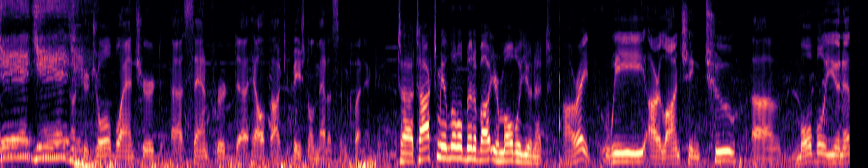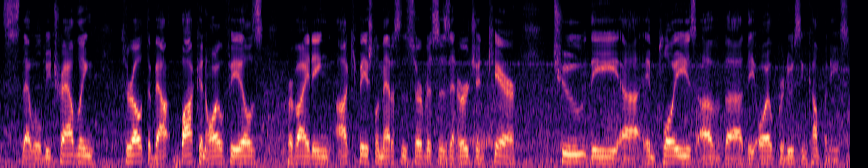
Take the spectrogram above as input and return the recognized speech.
Yeah, yeah, yeah. Dr. Joel Blanchard, uh, Sanford uh, Health Occupational Medicine Clinic. Uh, talk to me a little bit about your mobile unit. All right, we are launching two uh, mobile units that will be traveling throughout the Bakken oil fields, providing occupational medicine services and urgent care to the uh, employees of uh, the oil producing companies.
